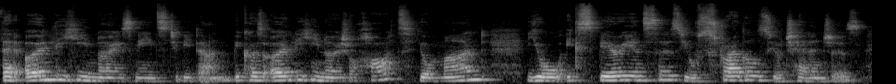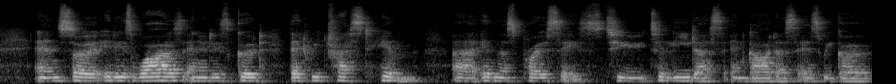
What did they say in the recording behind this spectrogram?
that only He knows needs to be done because only He knows your heart, your mind, your experiences, your struggles, your challenges. And so it is wise and it is good that we trust Him uh, in this process to, to lead us and guide us as we go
